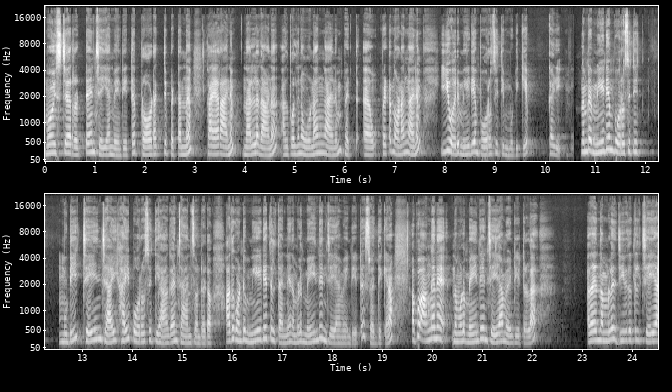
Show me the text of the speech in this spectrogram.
മോയ്സ്ചർ റിട്ടേൺ ചെയ്യാൻ വേണ്ടിയിട്ട് പ്രോഡക്റ്റ് പെട്ടെന്ന് കയറാനും നല്ലതാണ്. അതുപോലെ തന്നെ ഉണങ്ങാനും പെട്ട പെട്ടെന്ന് ഉണങ്ങാനും ഈ ഒരു മീഡിയം പോറോസിറ്റി മുടിക്ക് കഴിയും നമ്മുടെ മീഡിയം പോറോസിറ്റി മുടി ചേഞ്ചായി ഹൈ പോറോസിറ്റി ആകാൻ ചാൻസ് ഉണ്ട് കേട്ടോ അതുകൊണ്ട് മീഡിയത്തിൽ തന്നെ നമ്മൾ മെയിന്റെയിൻ ചെയ്യാൻ വേണ്ടിയിട്ട് ശ്രദ്ധിക്കണം. അപ്പോൾ അങ്ങനെ നമ്മൾ മെയിന്റെയിൻ ചെയ്യാൻ വേണ്ടിയിട്ടുള്ള അതായത് നമ്മൾ ജീവിതത്തിൽ ചെയ്യാ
